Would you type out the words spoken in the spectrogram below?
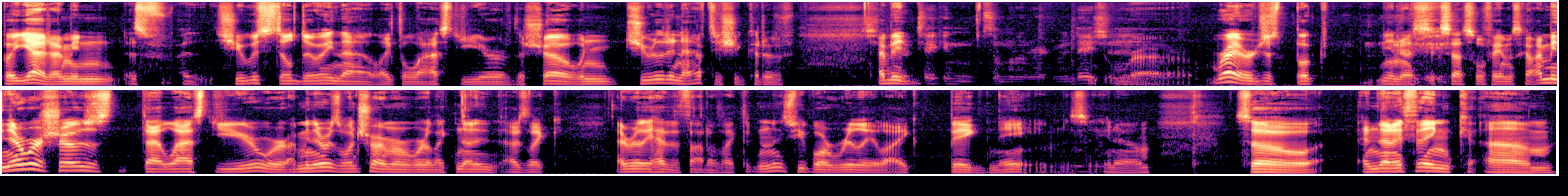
but yeah, I mean, as, uh, she was still doing that like the last year of the show when she really didn't have to. She could have, I mean- taken someone on recommendation. right, or just booked. You know, successful, famous. I mean, there were shows that last year where I mean, there was one show I remember where like none. Of, I was like, I really had the thought of like none of these people are really like big names, you know. So, and then I think, um,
